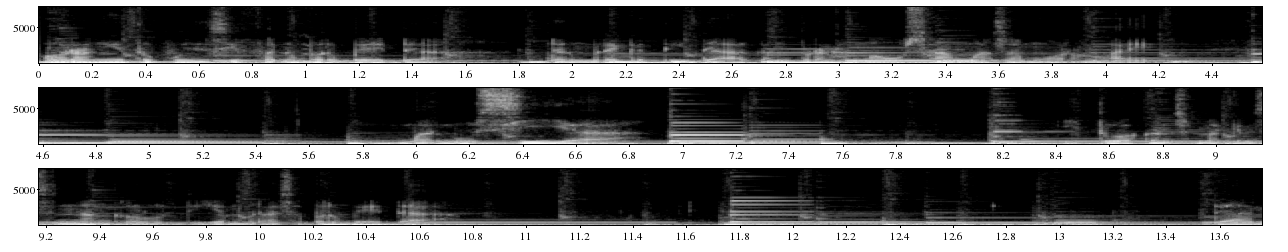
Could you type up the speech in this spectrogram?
Orang itu punya sifat yang berbeda dan mereka tidak akan pernah mau sama sama orang lain. Manusia itu akan semakin senang kalau dia merasa berbeda. Dan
